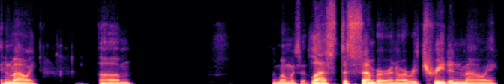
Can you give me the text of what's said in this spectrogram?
in Maui. Um, when was it? Last December in our retreat in Maui,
